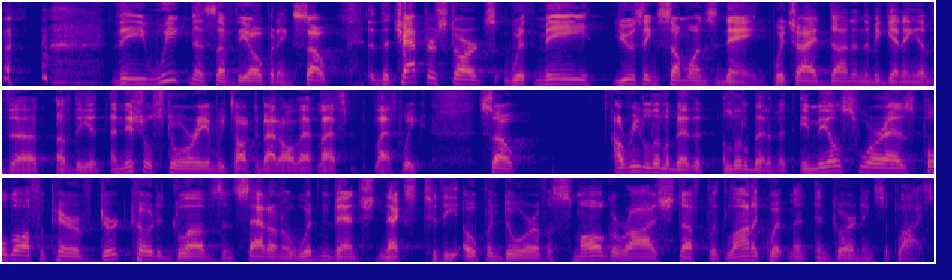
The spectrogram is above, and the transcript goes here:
the weakness of the opening. So the chapter starts with me using someone's name, which I had done in the beginning of the of the initial story, and we talked about all that last last week. So I'll read a little bit, a little bit of it. Emil Suarez pulled off a pair of dirt-coated gloves and sat on a wooden bench next to the open door of a small garage stuffed with lawn equipment and gardening supplies.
